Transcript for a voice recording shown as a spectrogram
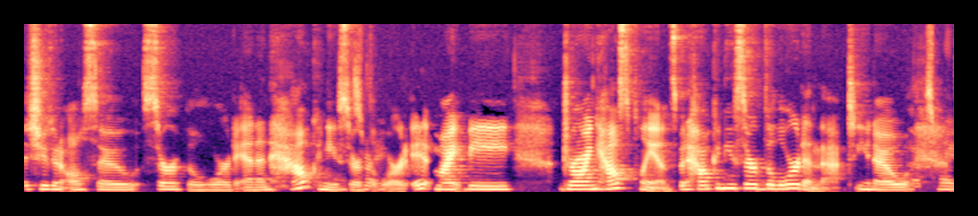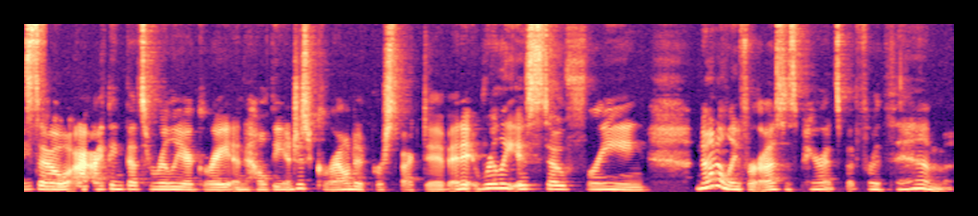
that you can also serve the Lord in? And how can you serve right. the Lord? It might be drawing house plans, but how can you serve the Lord in that? You know, right. so I, I think that's really a great and healthy and just grounded perspective. And it really is so freeing, not only for us as parents, but for them.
